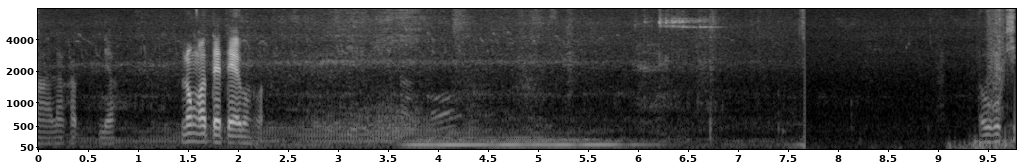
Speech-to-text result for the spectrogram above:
มาแล้วครับ เดี๋ยว ลองเอาแตะๆบ้างก่อนโอเค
